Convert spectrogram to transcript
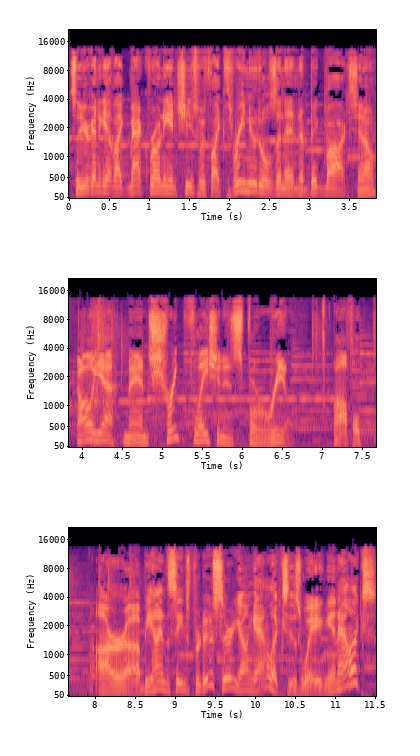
So you're going to get like macaroni and cheese with like three noodles in it in a big box, you know? Oh yeah, man, shrinkflation is for real. Awful. Our uh, behind the scenes producer, young Alex, is weighing in. Alex?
